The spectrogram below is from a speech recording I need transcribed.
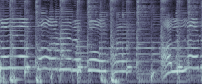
লইয়া পরের বোঝা আল্লাহ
